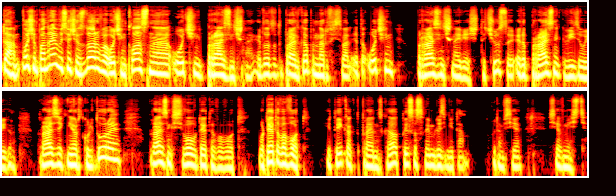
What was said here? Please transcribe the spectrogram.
да, очень понравилось, очень здорово, очень классно, очень празднично. Это вот это праздник, кто на фестиваль, это очень праздничная вещь. Ты чувствуешь, это праздник видеоигр, праздник нерд-культуры, праздник всего вот этого вот. Вот этого вот. И ты, как ты правильно сказал, ты со своими людьми там. Вы там все, все вместе.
